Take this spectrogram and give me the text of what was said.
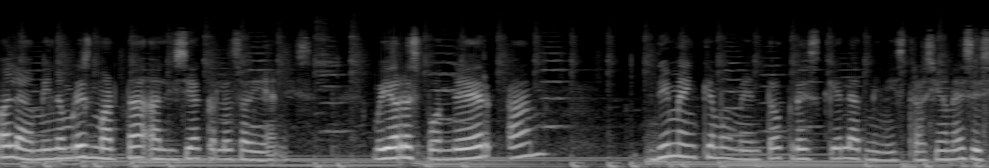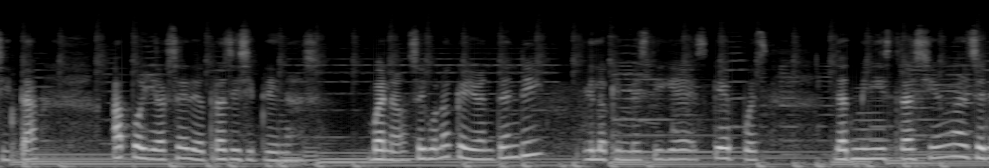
Hola, mi nombre es Marta Alicia Carlos Arianes. Voy a responder a... Dime en qué momento crees que la administración necesita apoyarse de otras disciplinas. Bueno, según lo que yo entendí y lo que investigué es que pues la administración al ser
